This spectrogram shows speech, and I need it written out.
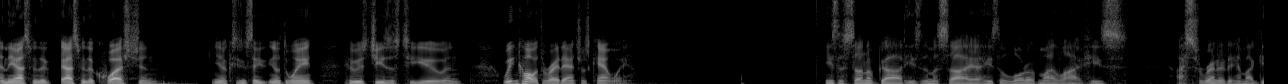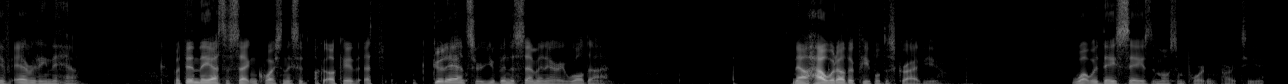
and they asked me the, asked me the question, you know, because you can say, you know, Dwayne, who is Jesus to you? And we can come up with the right answers, can't we? He's the Son of God. He's the Messiah. He's the Lord of my life. He's I surrender to Him. I give everything to Him. But then they asked the second question. They said, okay that's good answer. You've been to seminary. Well done. Now, how would other people describe you? What would they say is the most important part to you?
